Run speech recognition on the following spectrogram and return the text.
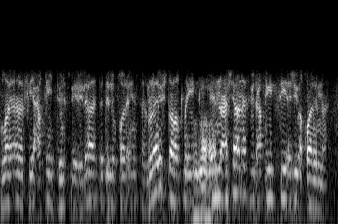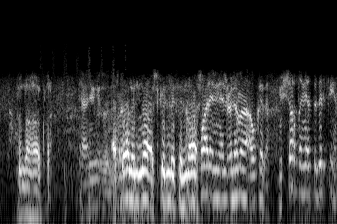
والله أنا في عقيدتي بالنسبة لي لا أستدل بقول إنسان ولا يشترط لي. لأنه عشان أثبت عقيدتي أجيب أقوال الناس. الله أكبر. يعني أقوال الناس كلة الناس. أقوال من العلماء أو كذا. مش شرط إني أستدل فيها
